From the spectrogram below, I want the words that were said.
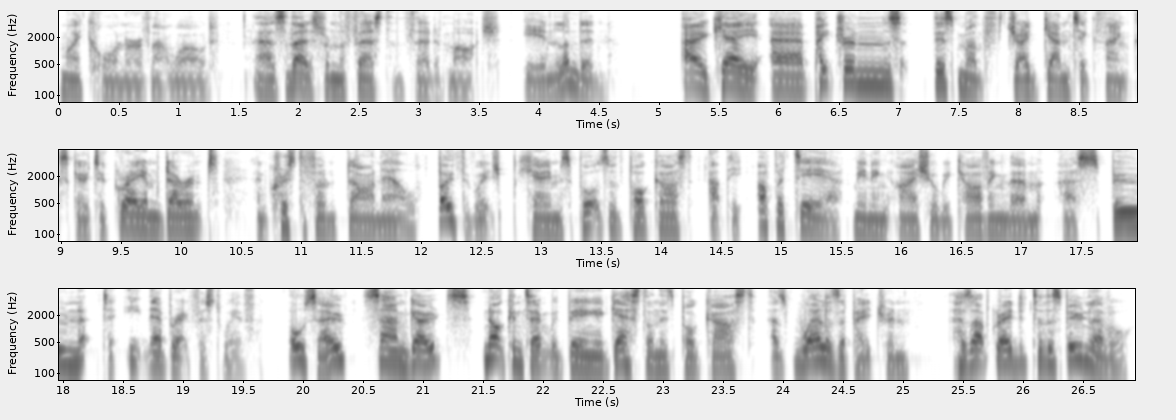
my corner of that world. So that is from the 1st to the 3rd of March in London. Okay, uh, patrons this month, gigantic thanks go to Graham Durrant and Christopher Darnell, both of which became supporters of the podcast at the upper tier, meaning I shall be carving them a spoon to eat their breakfast with. Also, Sam Goats, not content with being a guest on this podcast as well as a patron, has upgraded to the spoon level.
